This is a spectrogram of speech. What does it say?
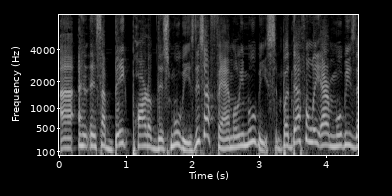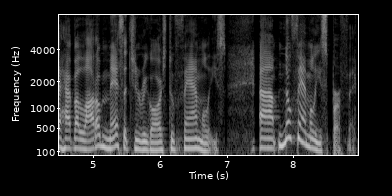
Uh, and it's a big part of these movies. These are family movies, but definitely are movies that have a lot of message in regards to families. Um, no family is perfect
